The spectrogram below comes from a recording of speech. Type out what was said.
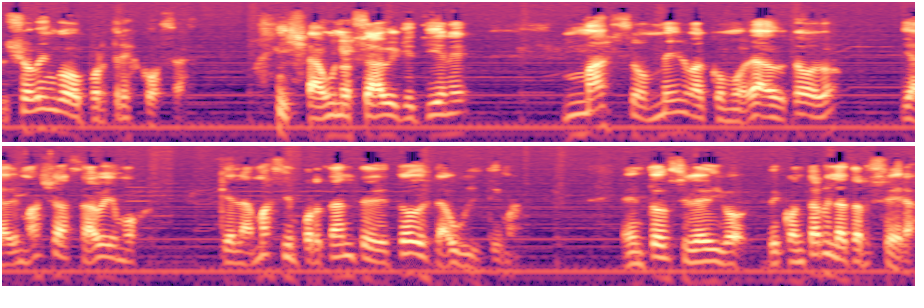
yo vengo por tres cosas. Y ya uno sabe que tiene más o menos acomodado todo y además ya sabemos que la más importante de todo es la última. Entonces le digo, de contarme la tercera.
